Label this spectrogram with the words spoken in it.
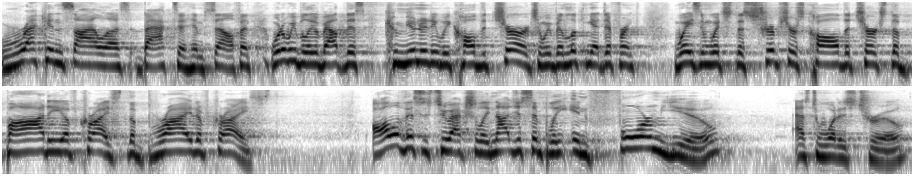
reconcile us back to Himself. And what do we believe about this community we call the church? And we've been looking at different ways in which the scriptures call the church the body of Christ, the bride of Christ. All of this is to actually not just simply inform you as to what is true,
